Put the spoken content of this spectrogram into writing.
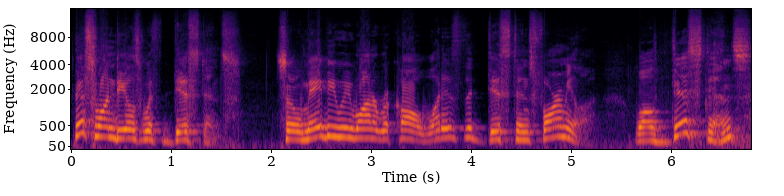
This one deals with distance. So maybe we want to recall, what is the distance formula? Well, distance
